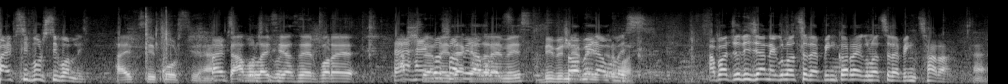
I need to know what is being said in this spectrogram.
ফাইভ সি ফোর সি বলে ফাইভ সি ফোর সি হ্যাঁ। ডাবল 4C আইসি আছে এরপরে হ্যাঁ হ্যাঁ আটশো এগুলো এমএস সবই এক হাজার double এমএস বিভিন্ন ডাবল আইসি আবার যদি যান এগুলো হচ্ছে র্যাপিং করা এগুলো হচ্ছে র্যাপিং ছাড়া। হ্যাঁ।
